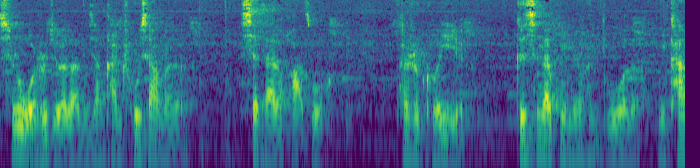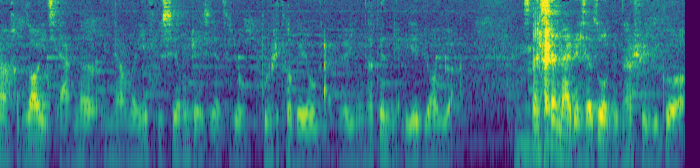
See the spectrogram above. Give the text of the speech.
其实我是觉得，你像看抽象的现代的画作，它是可以跟现在共鸣很多的。你看很早以前的，你像文艺复兴这些，它就不是特别有感觉，因为它跟你离得比较远。但现代这些作品，它是一个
